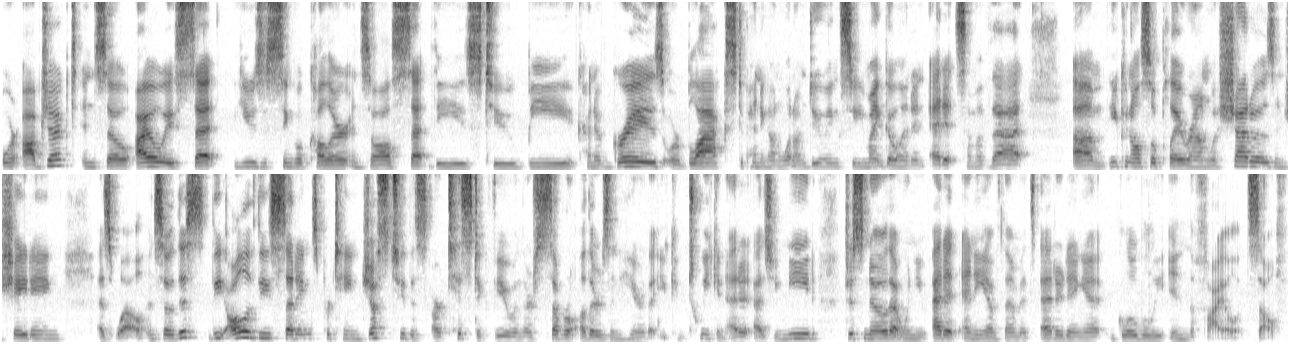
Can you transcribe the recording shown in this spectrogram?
or object. And so I always set, use a single color, and so I'll set these to be kind of grays or blacks depending on what I'm doing. So you might go in and edit some of that. Um, you can also play around with shadows and shading as well. And so this, the, all of these settings pertain just to this artistic view, and there's several others in here that you can tweak and edit as you need. Just know that when you edit any of them, it's editing it globally in the file itself.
